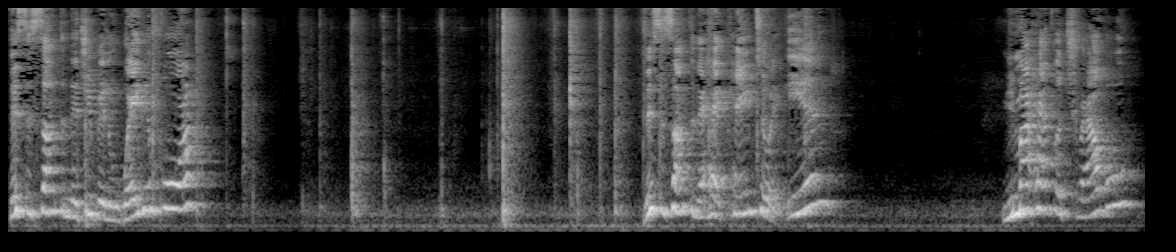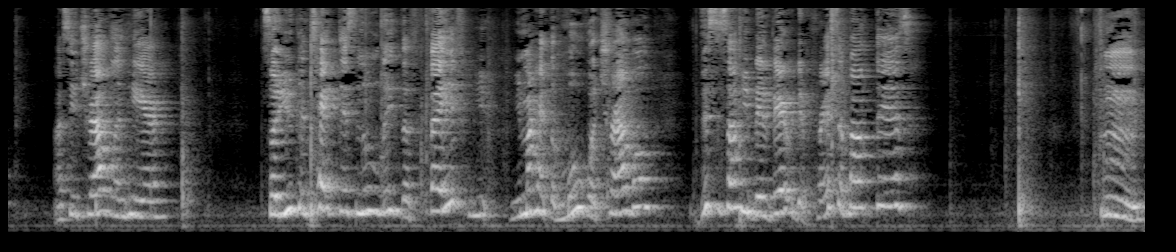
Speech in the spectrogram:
This is something that you've been waiting for. This is something that had came to an end. You might have to travel. I see traveling here. So you can take this new leap of faith. You, you might have to move or travel. This is something you've been very depressed about this. Hmm.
